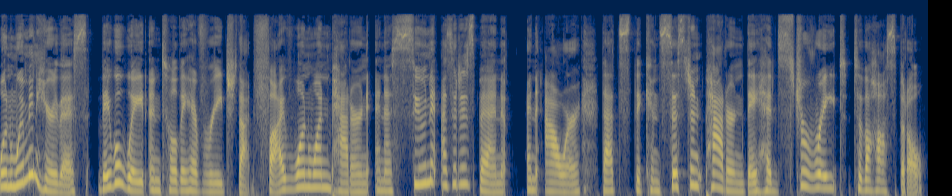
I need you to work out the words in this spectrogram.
When women hear this, they will wait until they have reached that 511 pattern. And as soon as it has been an hour, that's the consistent pattern, they head straight to the hospital.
